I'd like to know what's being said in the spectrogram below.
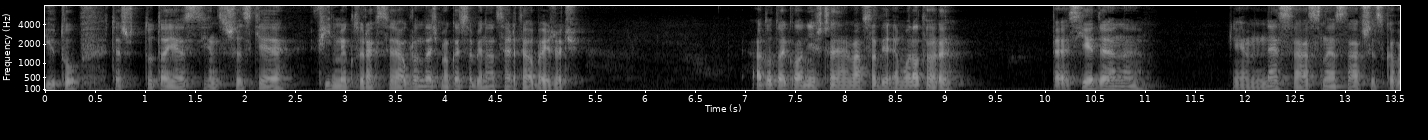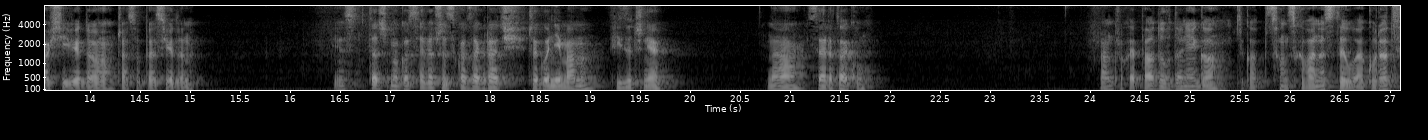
YouTube też tutaj jest, więc wszystkie filmy, które chcę oglądać, mogę sobie na CRT obejrzeć. A do tego on jeszcze ma w sobie emulatory. PS1, nie wiem, NESa, SNESa, wszystko właściwie do czasu PS1. Więc też mogę sobie wszystko zagrać, czego nie mam fizycznie na CRT-ku. Mam trochę padów do niego, tylko są schowane z tyłu akurat.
